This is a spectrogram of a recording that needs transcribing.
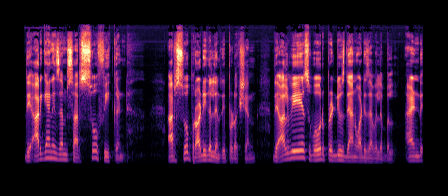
the organisms are so fecund, are so prodigal in reproduction, they always overproduce than what is available. And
